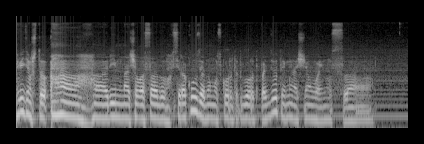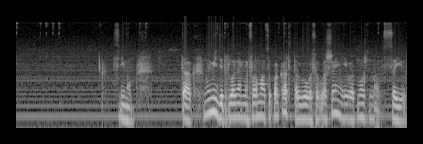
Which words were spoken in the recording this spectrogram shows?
Видим, что а, Рим начал осаду Сиракузы. Я думаю, скоро этот город пойдет, и мы начнем войну с, а, с Римом. Так, ну Миди предлагаем информацию по карте, торговое соглашение и, возможно, союз.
